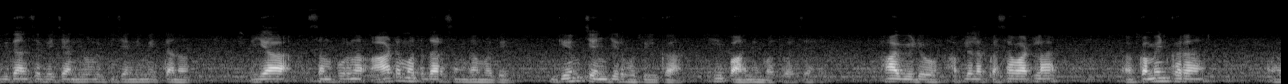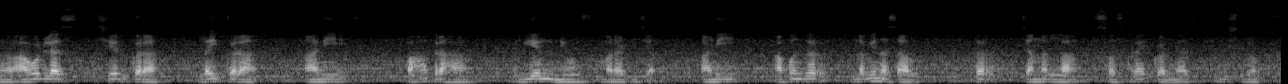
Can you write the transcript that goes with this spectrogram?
विधानसभेच्या निवडणुकीच्या निमित्तानं या संपूर्ण आठ मतदारसंघामध्ये गेम चेंजर होतील का? हे पाहणे महत्त्वाचे आहे. हा व्हिडिओ आपल्याला कसा वाटला कमेंट करा. आवडल्यास शेअर करा लाईक करा आणि पाहत राहा रिअल न्यूज मराठीच्या. आणि आपण जर नवीन असाल तर चॅनलला सबस्क्राईब करण्यास विसरू नका.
